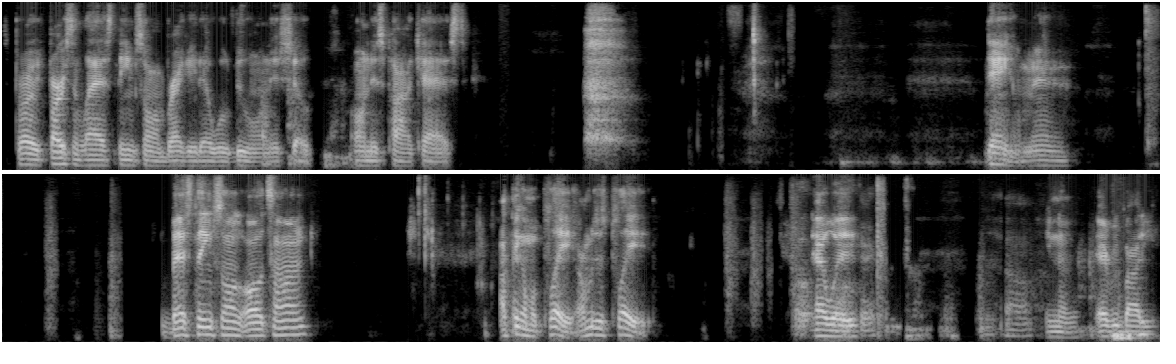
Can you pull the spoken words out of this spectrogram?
it's probably first and last theme song bracket that we'll do on this show, on this podcast. Damn, man. Best theme song all time. I think I'm gonna play it. I'm gonna just play it. Oh, That way- okay. Oh, You know, everybody.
